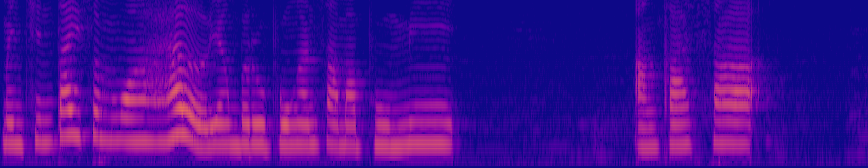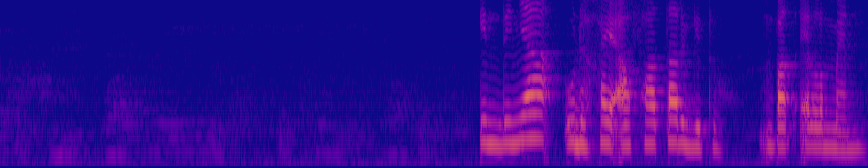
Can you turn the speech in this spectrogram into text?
mencintai semua hal yang berhubungan sama bumi, angkasa. Intinya udah kayak avatar gitu, empat elemen.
